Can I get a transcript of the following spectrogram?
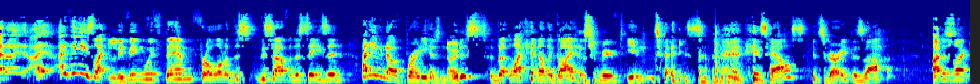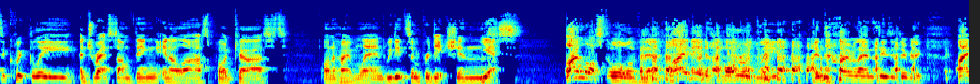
And I, I, I think he's like living with them for a lot of this this half of the season. I don't even know if Brody has noticed that like another guy has moved into his his house. It's very bizarre. I just like to quickly address something in our last podcast on Homeland. We did some predictions. Yes. I lost all of them. I did horribly in the Homeland season two prediction. I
